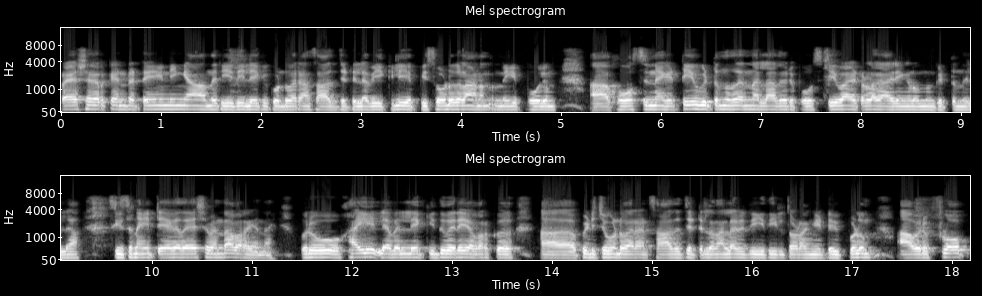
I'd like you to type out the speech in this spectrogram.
പ്രേക്ഷകർക്ക് എന്റർടൈനിങ് ആവുന്ന രീതിയിലേക്ക് കൊണ്ടുവരാൻ സാധിച്ചിട്ടില്ല. വീക്കിലി എപ്പിസോഡുകളാണെന്നുണ്ടെങ്കിൽ പോലും ഹോസ്റ്റ് നെഗറ്റീവ് കിട്ടുന്നത് എന്നല്ലാതെ ഒരു പോസിറ്റീവ് ആയിട്ടുള്ള കാര്യങ്ങളൊന്നും കിട്ടുന്നില്ല. സീസൺ എയ്റ്റ് ഏകദേശം എന്താ പറയുന്നത് ഒരു ഹൈ ലെവലിലേക്ക് ഇതുവരെ അവർക്ക് പിടിച്ചു പിടിച്ചുകൊണ്ടുവരാൻ സാധിച്ചിട്ടില്ല. നല്ലൊരു രീതിയിൽ തുടങ്ങിയിട്ട് ഇപ്പോഴും ആ ഒരു ഫ്ലോപ്പ്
